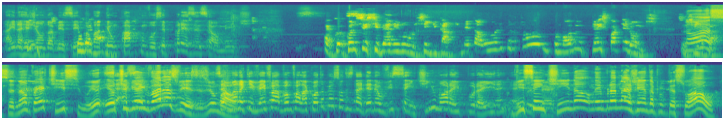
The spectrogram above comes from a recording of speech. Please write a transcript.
Aí na região do ABC, para bater um papo com você presencialmente. É, quando vocês estiverem no sindicato de metalúrgica, eu, tô, eu moro três quarteirões. Nossa, não, pertíssimo. Eu, eu cê, tive cê, aí várias vezes, viu, Mal? Semana que vem vamos falar com outra pessoa da cidade dele, né? O Vicentinho mora aí por aí, né? É Vicentinho, não, lembrando a agenda pro pessoal,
